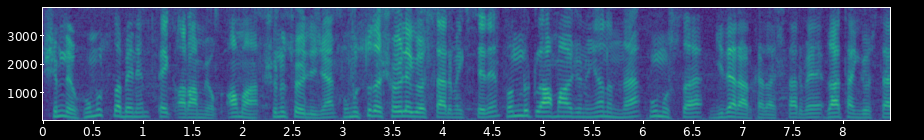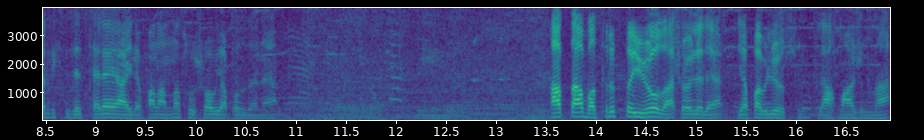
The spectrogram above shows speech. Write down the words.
Şimdi humusla benim pek aram yok ama şunu söyleyeceğim. Humusu da şöyle göstermek istedim. Fındık lahmacunun yanında humus da gider arkadaşlar ve zaten gösterdik size tereyağıyla falan nasıl şov yapıldığını. Hatta batırıp da yiyorlar. Şöyle de yapabiliyorsun lahmacunla.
